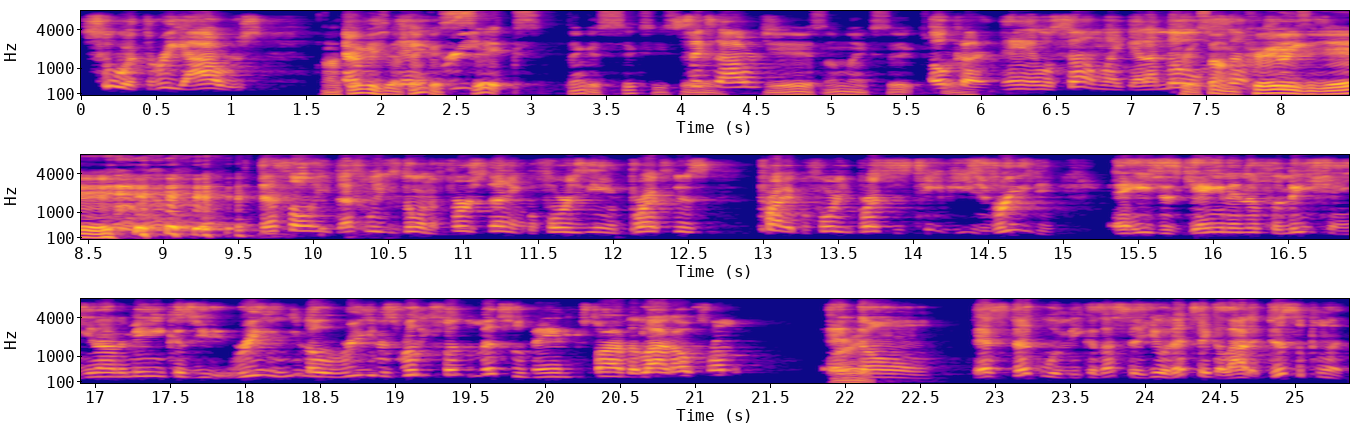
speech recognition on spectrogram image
two or three hours. I think it's I think it's reading. six. I think it's six. He said six hours. Yeah, something like six. Bro. Okay, damn, it was something like that. I know something, something, crazy. crazy. Yeah, that's all. He, that's what he's doing. The first thing before he's eating breakfast, probably before he brushes his teeth, he's reading and he's just gaining information. You know what I mean? Because you reading, you know, reading is really fundamental, man. You find a lot out from it, and right. um, that stuck with me because I said, yo, that take a lot of discipline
